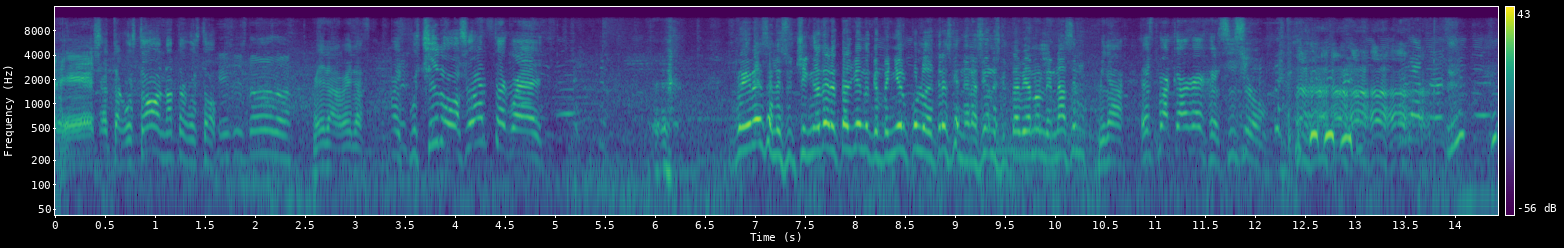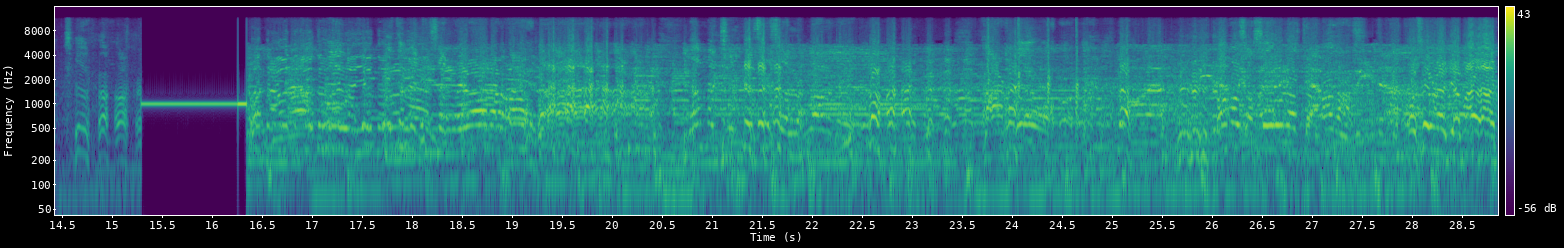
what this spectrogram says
Eso, ¿te gustó o no te gustó? Eso es todo. Mira, mira. Ay, pues chido, suerte, güey. Regrésale su chingadera, estás viendo que empeñó el culo de tres generaciones que todavía no le nacen. Mira, es para que haga ejercicio. Otra, otra, otra, otra, y otra. No me chingues ese celular, güey. ¡A huevo! Vamos a hacer unas llamadas. Vamos a hacer unas llamadas.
